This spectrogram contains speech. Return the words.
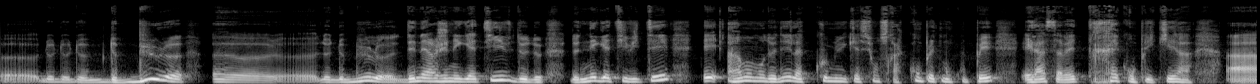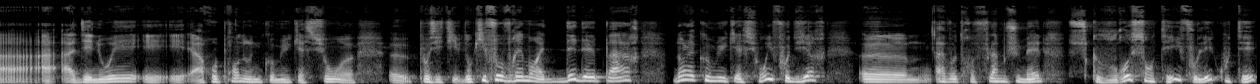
de, de, de, de bulle de, de bulle d'énergie négative, de, de, de négativité et à un moment donné, la communication sera complètement coupée, et là, ça va être très compliqué à, dénouer et, à reprendre une communication euh, euh, positive. Donc, il faut vraiment être dès le départ dans la communication. Il faut dire euh, à votre flamme jumelle ce que vous ressentez, il faut l'écouter,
